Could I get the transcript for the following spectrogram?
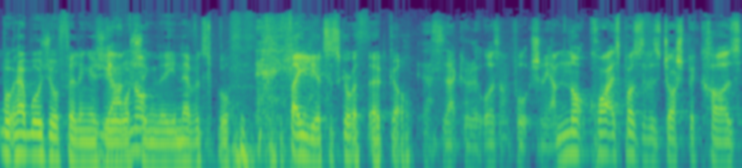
what, how, was your feeling as you Yeah, were I'm watching not- the inevitable failure to score a third goal? That's exactly what it was, unfortunately. I'm not quite as positive as Josh because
